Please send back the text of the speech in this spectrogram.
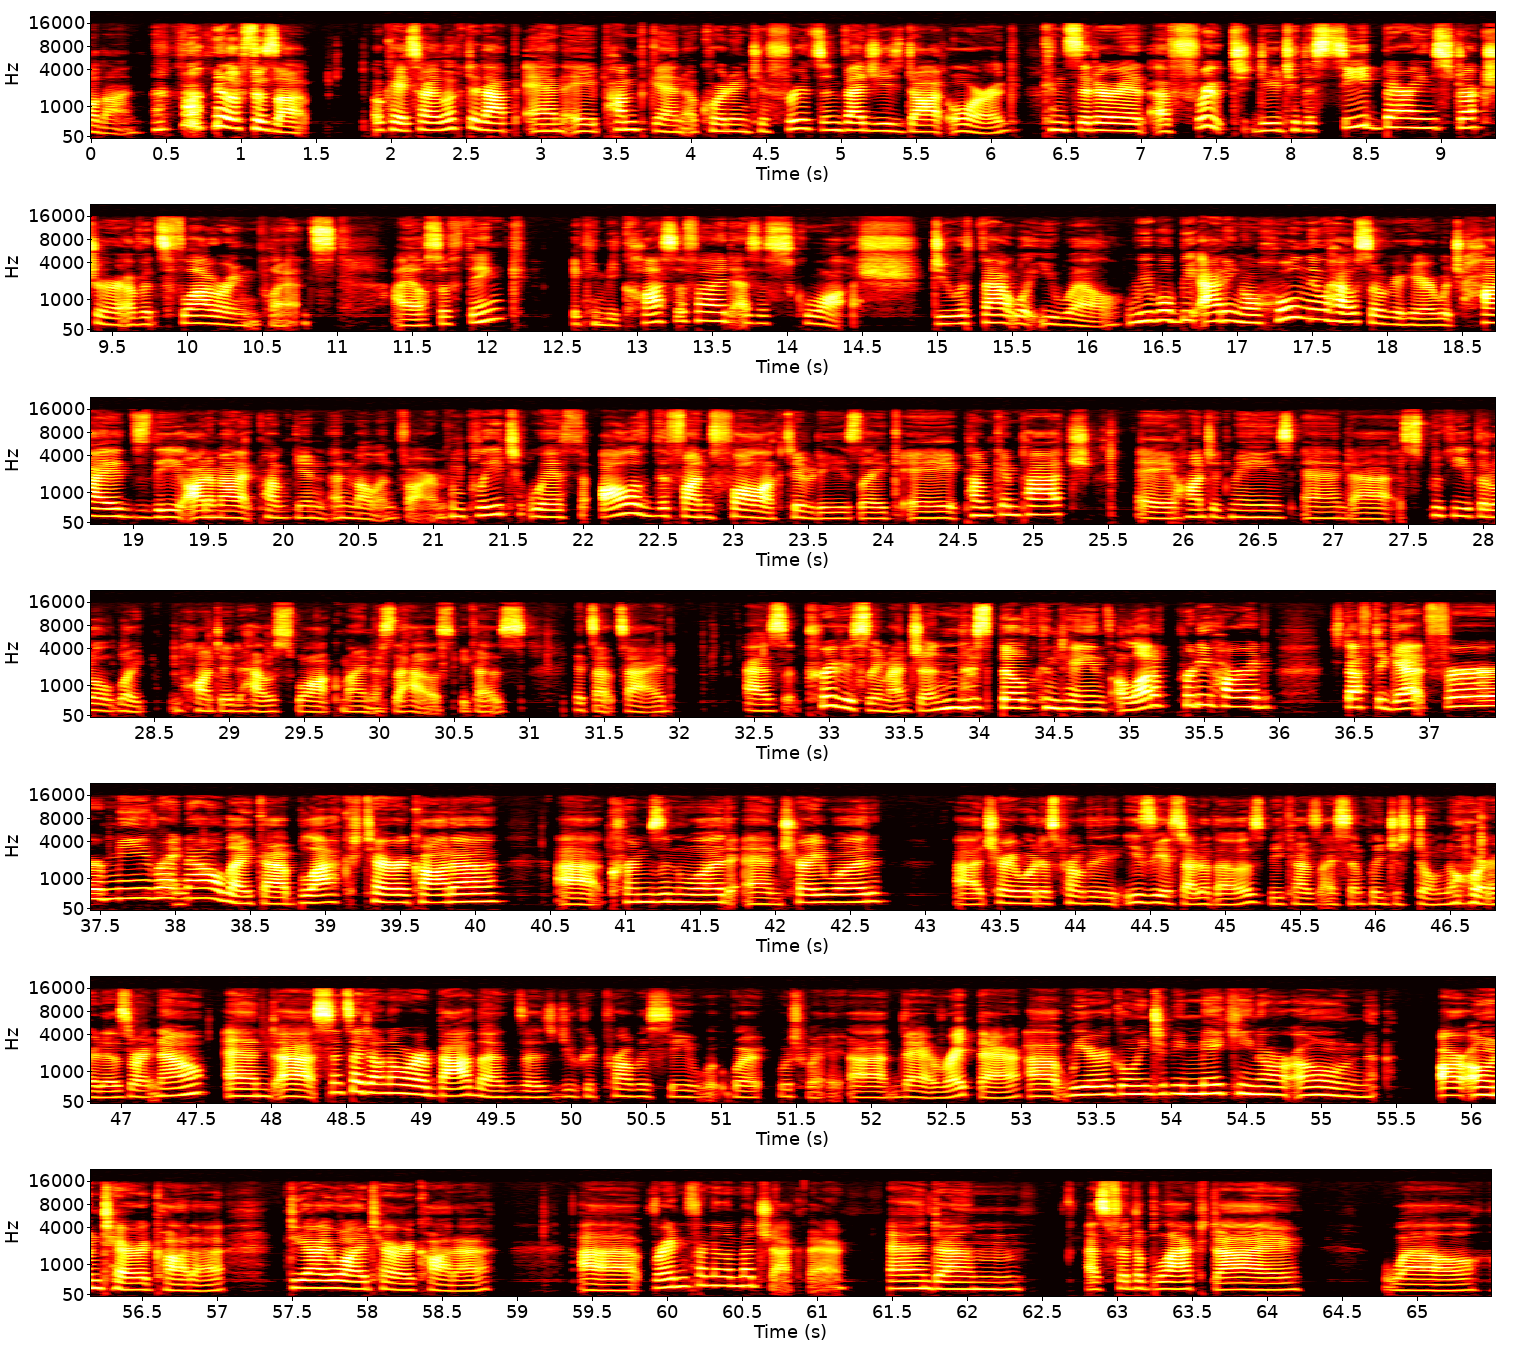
Hold on. Let me look this up. Okay, so I looked it up, and a pumpkin, according to fruitsandveggies.org, consider it a fruit due to the seed bearing structure of its flowering plants. I also think it can be classified as a squash. Do with that what you will. We will be adding a whole new house over here which hides the automatic pumpkin and melon farm, complete with all of the fun fall activities like a pumpkin patch, a haunted maze, and a spooky little like haunted house walk minus the house because it's outside. As previously mentioned, this build contains a lot of pretty hard stuff to get for me right now, like uh, black terracotta, uh, crimson wood, and cherry wood. Uh, cherry wood is probably the easiest out of those because I simply just don't know where it is right now. And uh, since I don't know where Badlands is, you could probably see wh- where which way. Uh, there, right there. Uh, we are going to be making our own, our own terracotta, DIY terracotta, uh, right in front of the mud shack there. And um, as for the black dye, well.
